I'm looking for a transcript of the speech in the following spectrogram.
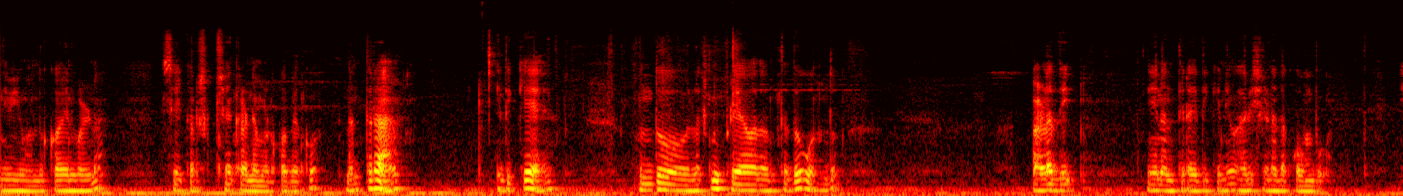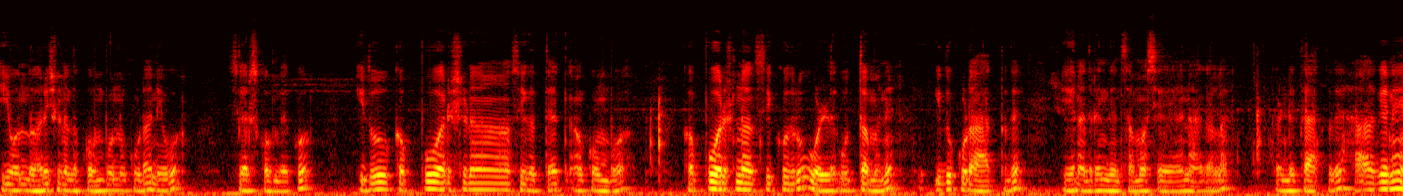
ನೀವು ಈ ಒಂದು ಕಾಯಿನ್ಗಳನ್ನ ಶೇಖರ್ ಶೇಖರಣೆ ಮಾಡ್ಕೋಬೇಕು. ನಂತರ ಇದಕ್ಕೆ ಒಂದು ಲಕ್ಷ್ಮೀಪ್ರಿಯವಾದಂಥದ್ದು ಒಂದು ಹಳದಿ, ಏನಂತೀರ ಇದಕ್ಕೆ ನೀವು ಅರಿಶಿಣದ ಕೊಂಬು. ಈ ಒಂದು ಅರಿಶಿಣದ ಕೊಂಬನ್ನು ಕೂಡ ನೀವು ಸೇರಿಸ್ಕೊಬೇಕು. ಇದು ಕಪ್ಪು ಅರಿಶಿಣ ಸಿಗುತ್ತೆ ಕೊಂಬು. ಕಪ್ಪು ಅರಿಶಿಣ ಸಿಕ್ಕಿದ್ರೂ ಒಳ್ಳೆ, ಉತ್ತಮನೇ. ಇದು ಕೂಡ ಆಗ್ತದೆ. ಏನು ಅದರಿಂದ ಏನು ಸಮಸ್ಯೆ ಏನಾಗಲ್ಲ, ಖಂಡಿತ ಆಗ್ತದೆ. ಹಾಗೆಯೇ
